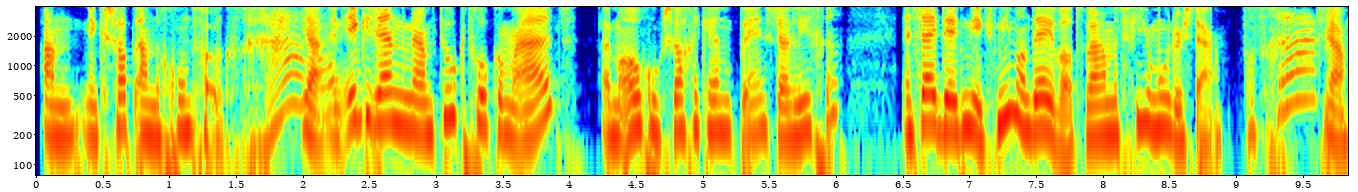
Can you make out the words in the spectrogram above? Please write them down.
aan, ik zat aan de grond ook. Wat raar. Ja, en ik rende naar hem toe, ik trok hem eruit. Uit mijn ooghoek zag ik hem opeens daar liggen. En zij deed niks. Niemand deed wat. We waren met vier moeders daar. Wat raar. Ja.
